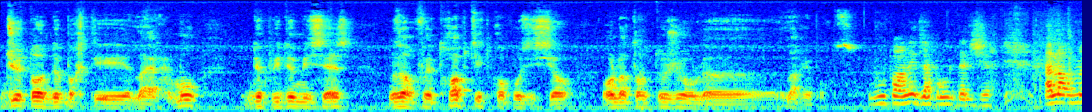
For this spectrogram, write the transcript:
du temps de yarhamou. Depuis 2016, nous avons fait trois petites propositions. On attend toujours le- la réponse. Vous parlez de la Banque d'Algérie. Alors, M.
